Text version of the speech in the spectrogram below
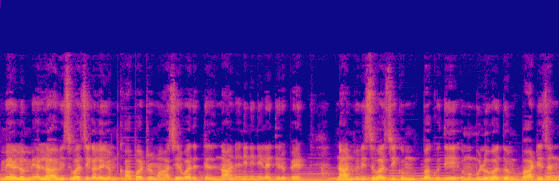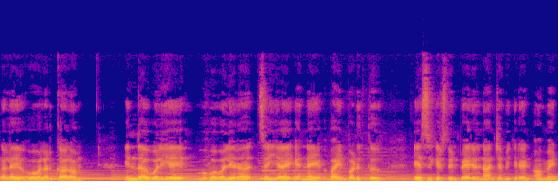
மேலும் எல்லா விசுவாசிகளையும் காப்பாற்றும் ஆசீர்வாதத்தில் நான் இனி நிலைத்திருப்பேன். நான் விசுவாசிக்கும் பகுதி முழுவதும் பாட்டிசன்களை வளர்க்கலாம். இந்த ஒளியை ஒளிர வளிர செய்ய என்னை பயன்படுத்து. இயேசு கிறிஸ்துவின் பெயரில் நான் ஜெபிக்கிறேன். ஆமேன்.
